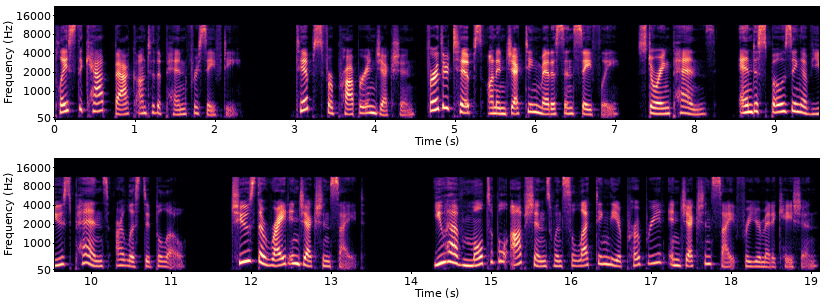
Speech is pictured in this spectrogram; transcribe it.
Place the cap back onto the pen for safety. Tips for proper injection. Further tips on injecting medicine safely, storing pens, and disposing of used pens are listed below. Choose the right injection site. You have multiple options when selecting the appropriate injection site for your medication.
